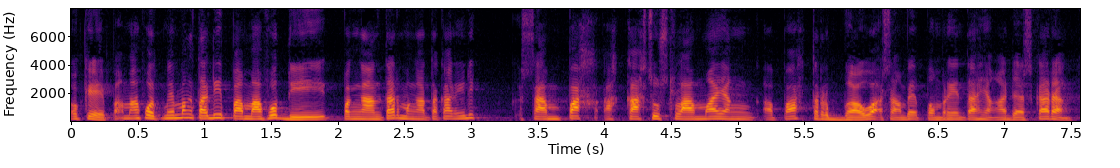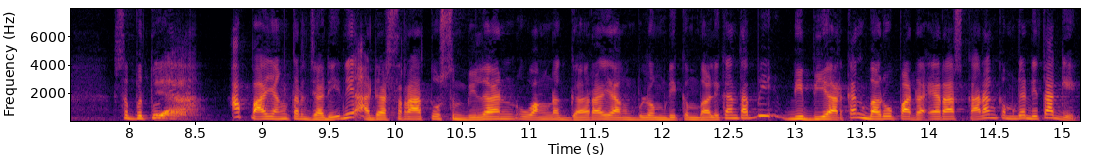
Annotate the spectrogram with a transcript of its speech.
Oke, Pak Mahfud, memang tadi Pak Mahfud di pengantar mengatakan ini sampah kasus lama yang apa terbawa sampai pemerintah yang ada sekarang. Sebetulnya ya apa yang terjadi ini ada 109 uang negara yang belum dikembalikan tapi dibiarkan baru pada era sekarang kemudian ditagih.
